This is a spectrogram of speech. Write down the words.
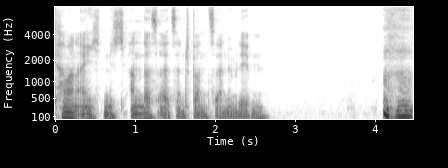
kann man eigentlich nicht anders als entspannt sein im Leben. Mhm.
